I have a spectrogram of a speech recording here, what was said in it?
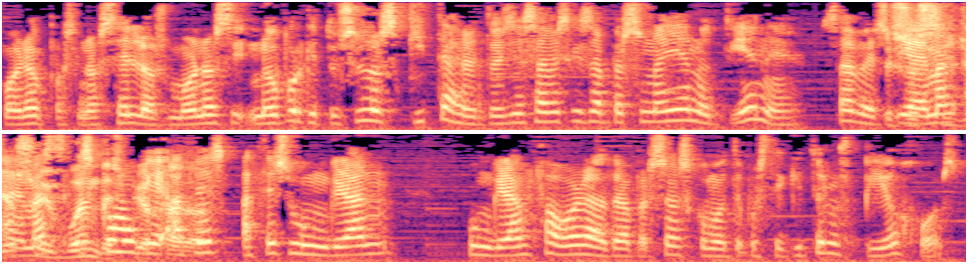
Bueno, pues no sé, los monos, no, porque tú se los quitas, entonces ya sabes que esa persona ya no tiene, ¿sabes? Eso y además, sí, además es como que haces, haces un gran un gran favor a la otra persona, es como te, pues te quito los piojos,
